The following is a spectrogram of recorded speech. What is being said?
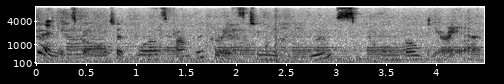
The next train I took was from Bucharest to Ruse in Bulgaria.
